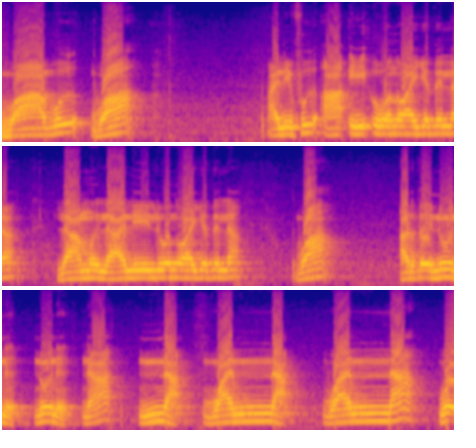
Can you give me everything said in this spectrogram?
വാവ് വ അലിഫ് ആ ഇ ഉ എന്ന് വായിക്കത്തില്ല. ലാമ് ലാലീലു എന്ന് വായിക്കത്തില്ല. വ അടുത്തത് നൂന് നൂന് ന ന വന്ന വന്ന വ്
